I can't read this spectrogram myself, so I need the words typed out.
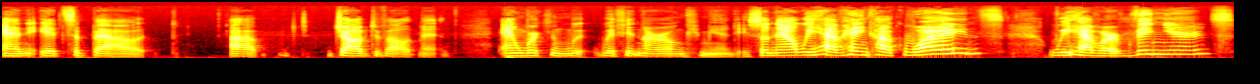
and it's about uh, job development and working w- within our own community. So now we have Hancock Wines, we have our vineyards,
